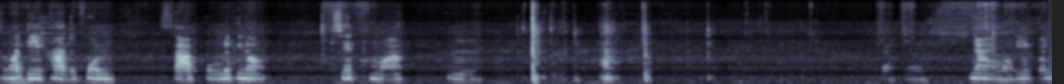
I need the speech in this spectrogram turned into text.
สวัสดีค่ะทุกคนสาผมเด้อพี่น้องเซ็ตหัวอืมแบบนี้ง่ายหมอนี่ก่อน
